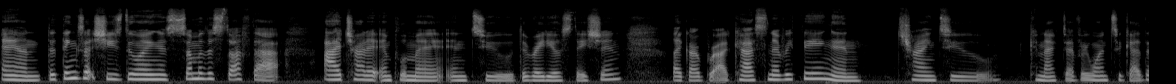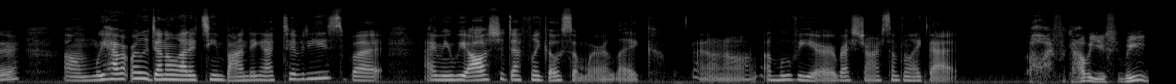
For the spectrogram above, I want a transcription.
And the things that she's doing is some of the stuff that I try to implement into the radio station, like our broadcast and everything and trying to connect everyone together. Um, we haven't really done a lot of team bonding activities, but I mean, we all should definitely go somewhere like I don't know, a movie or a restaurant or something like that. oh, I forgot we used we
